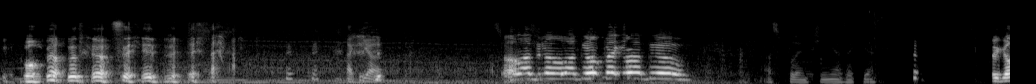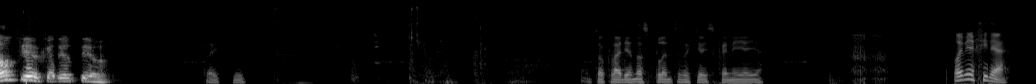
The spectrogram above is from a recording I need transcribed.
Como você vê. Aqui, ó. Ó, ladrão, ladrão, pega o ladrão. as plantinhas aqui, ó. Pegar o teu, cadê o teu? Tá aqui. Eu tô clareando as plantas aqui, ó. Escaneia aí, ó. Oi, minha filha.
